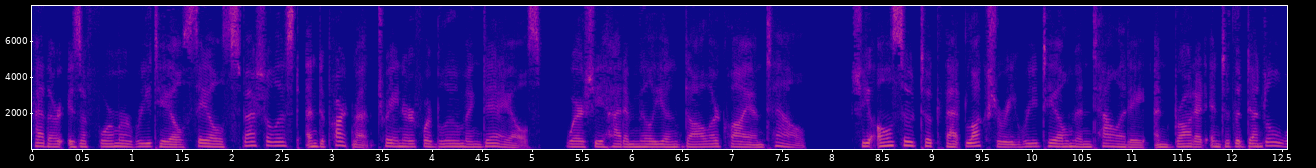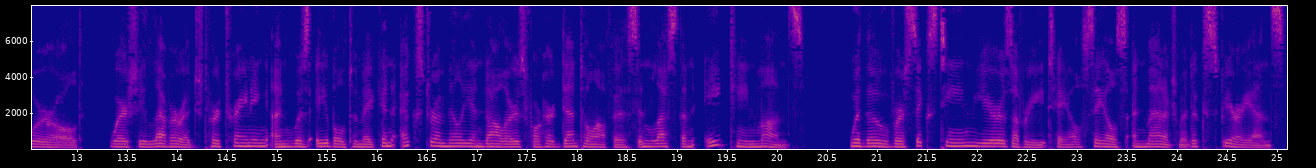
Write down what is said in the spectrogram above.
Heather is a former retail sales specialist and department trainer for Bloomingdale's, where she had a million dollar clientele. She also took that luxury retail mentality and brought it into the dental world, where she leveraged her training and was able to make an extra million dollars for her dental office in less than 18 months. With over 16 years of retail sales and management experience,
